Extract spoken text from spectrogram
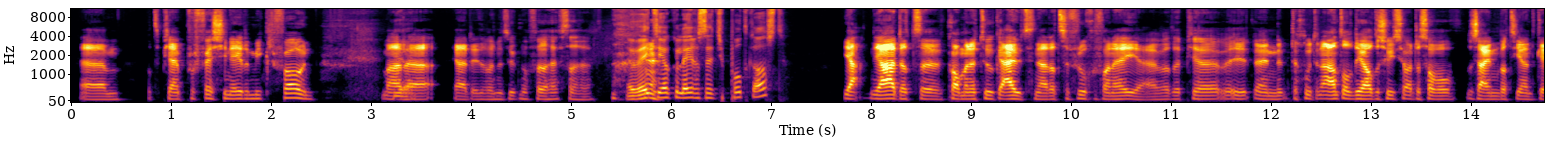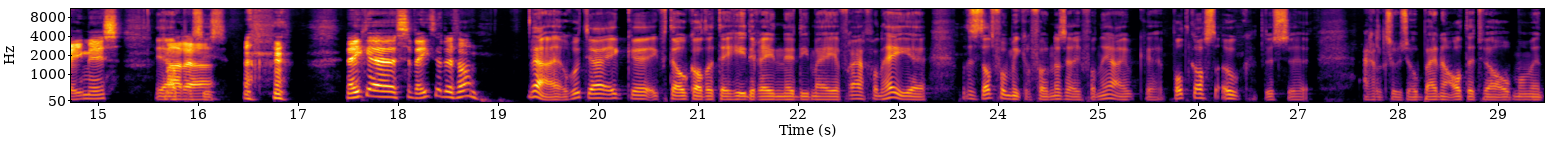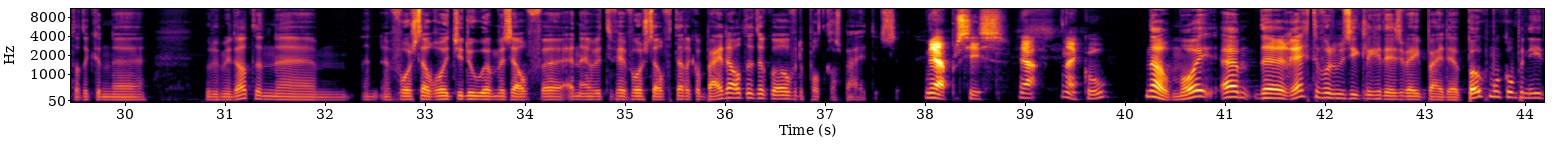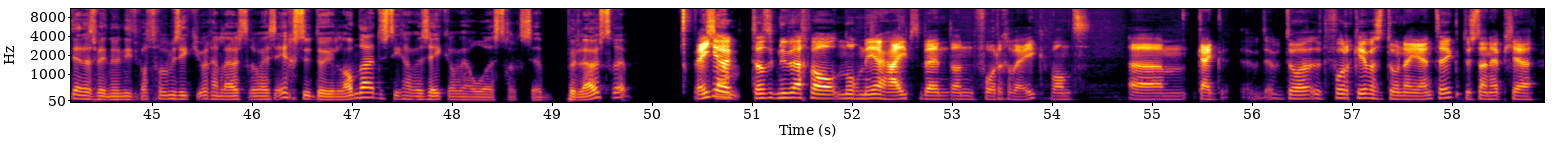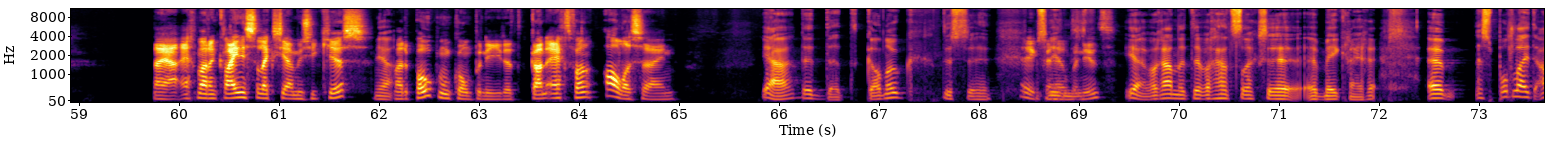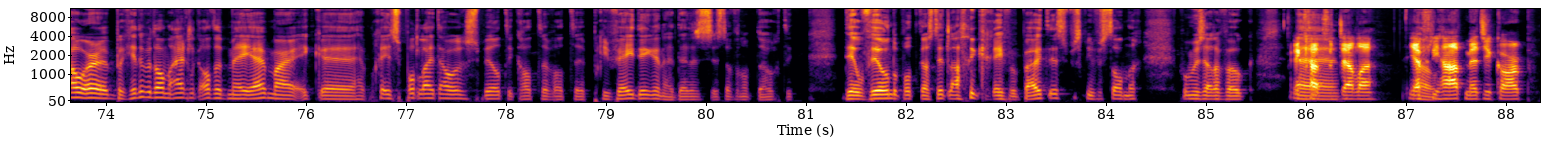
ehm, wat heb jij een professionele microfoon? Maar Ja. ja, ja dit wordt natuurlijk nog veel heftiger. En weten jouw collega's dat je podcast? Ja, ja dat eh, kwam er natuurlijk uit nadat ze vroegen van, hé, hey, eh, wat heb je... En eh, goed, een aantal die hadden zoiets van, dat zal wel zijn omdat hij aan het gamen is. Ja, Maar, eh, precies. nee, ik, eh, ze weten ervan. Ja, heel goed. Ja, ik, eh, ik vertel ook altijd tegen iedereen eh, die mij eh, vraagt van, hey, eh, wat is dat voor microfoon? Dan zeg ik van, ja, ik podcast ook. Dus eigenlijk sowieso bijna altijd wel op het moment dat ik een, hoe noem je dat, een, ehm, een, een voorstelrondje doe en mezelf en een NWTV voorstel, vertel ik er beide altijd ook wel over de podcast bij. Dus, Ja, precies. Ja, nee, cool. Nou, mooi. Ehm, de rechten voor de muziek liggen deze week bij de Pokémon Company. Dennis weet nog niet wat voor muziek we gaan luisteren. Hij is ingestuurd door Jolanda, dus die gaan we zeker wel eh, straks eh, beluisteren. Weet je Samen- dat, dat ik nu echt wel nog meer hyped ben dan vorige week? Want, ehm, kijk, d- door, de vorige keer was het door Niantic. Dus dan heb je, nou ja, echt maar een kleine selectie aan muziekjes. Ja. Maar de Pokémon Company, dat kan echt van alles zijn. Ja, dat, dat kan ook. Dus eh, Ik ben Misschien heel benieuwd. ja, we gaan het, eh, we gaan het straks eh, meekrijgen. Ehm, Spotlight Hour beginnen we dan eigenlijk altijd mee, hè? Maar ik heb geen Spotlight Hour gespeeld. Ik had wat privé dingen. Nou, Dennis is daarvan op de hoogte. Ik deel veel in de podcast. Dit laat ik er even buiten. Is misschien verstandig voor mezelf ook. Ik ga het vertellen. Jeffrey oh. haat Magikarp.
